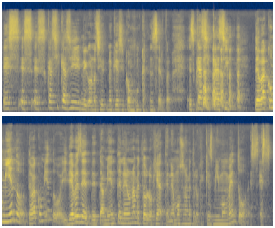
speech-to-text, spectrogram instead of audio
es, es, es casi, casi, digo, no, no quiero decir como un cáncer, pero es casi, casi, te va comiendo, te va comiendo. Y debes de, también tener una metodología. Tenemos una metodología que es mi momento. Es, es,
